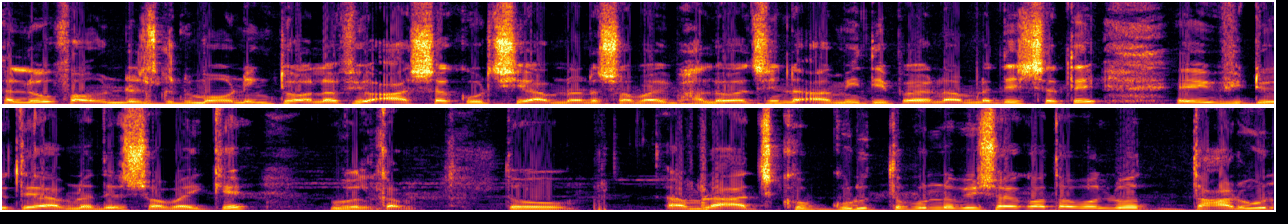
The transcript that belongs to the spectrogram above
Hello founders good morning to all of you আশা করছি আপনারা সবাই ভালো আছেন। আমি দীপায়ন, আপনাদের সাথে এই ভিডিওতে আপনাদের সবাইকে ওয়েলকাম তো আমরা আজ খুব গুরুত্বপূর্ণ বিষয়ে কথা বলব। দারুণ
